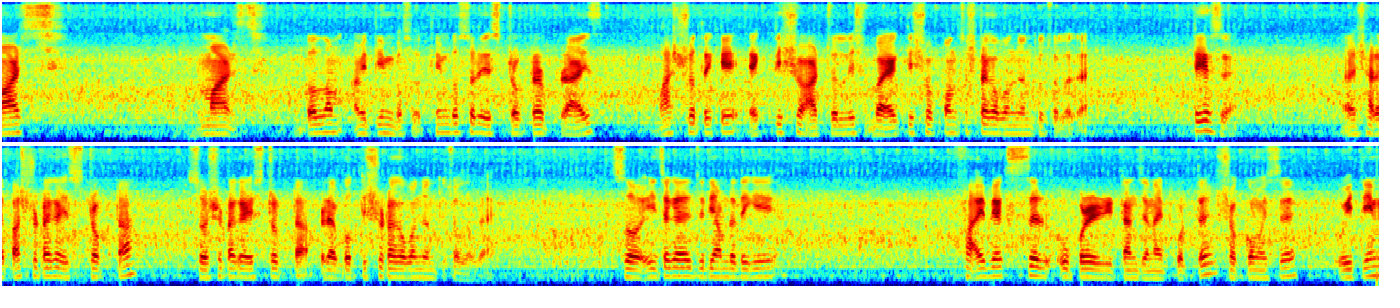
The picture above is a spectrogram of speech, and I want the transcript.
মার্চ মার্চ, বললাম আমি তিন বছর, তিন বছরের স্টকটার প্রাইস পাঁচশো থেকে একত্রিশশো আটচল্লিশ বা একত্রিশশো পঞ্চাশ টাকা পর্যন্ত চলে যায়। ঠিক আছে? সাড়ে পাঁচশো টাকা স্টকটা ছশো টাকা স্টকটা, প্রায় বত্রিশশো টাকা পর্যন্ত চলে যায়। সো এই জায়গায় যদি আমরা দেখি ফাইভ এক্সের উপরে রিটার্ন জেনারেট করতে সক্ষম হয়েছে উইথিন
